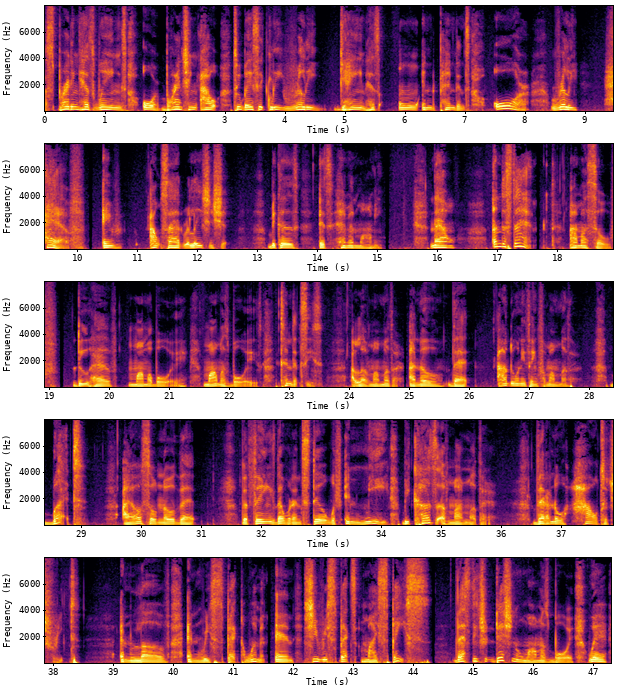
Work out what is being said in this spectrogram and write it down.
spreading his wings or branching out to basically really gain his own independence or really have a outside relationship because it's him and mommy. Now, understand, I myself do have mama boy, mama's boys tendencies. I love my mother. I know that I'll do anything for my mother. But I also know that the things that were instilled within me because of my mother, that I know how to treat and love and respect women. And she respects my space. That's the traditional mama's boy, where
